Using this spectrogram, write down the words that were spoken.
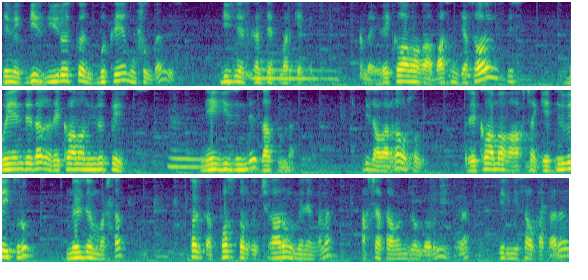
демек биз үйрөткөн бкм ушул да биз бизнес контент маркетинг. Мындай рекламага басым жасабайбыз биз бнде дагы рекламаны үйрөтпөйбүз биз негизинде затында. Биз аларга ошол рекламага акча кетирбей туруп нөлдөн баштап только постторду чыгаруу менен гана акча табуунун жолдорун мына бир мисал катары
